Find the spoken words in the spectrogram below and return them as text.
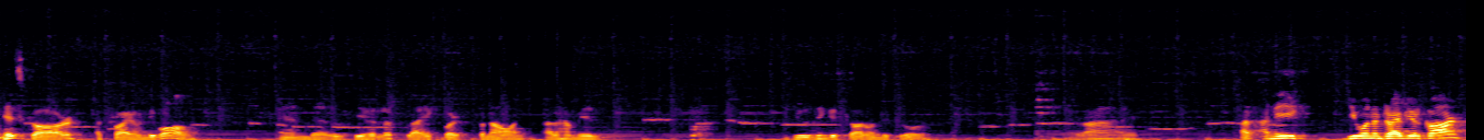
his car a try on the wall. And uh, we'll see how it looks like. But for now on Arham is using his car on the floor. Alright Anik do you want to drive your car?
